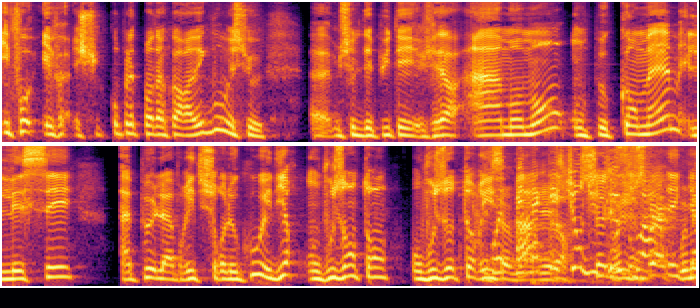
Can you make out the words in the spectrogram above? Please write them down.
Il faut, je suis complètement d'accord avec vous, monsieur, euh, monsieur le député. Je veux dire, à un moment, on peut quand même laisser un peu la bride sur le cou et dire on vous entend, on vous autorise. Oui, veut dire- question du fois. les Oui, mais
